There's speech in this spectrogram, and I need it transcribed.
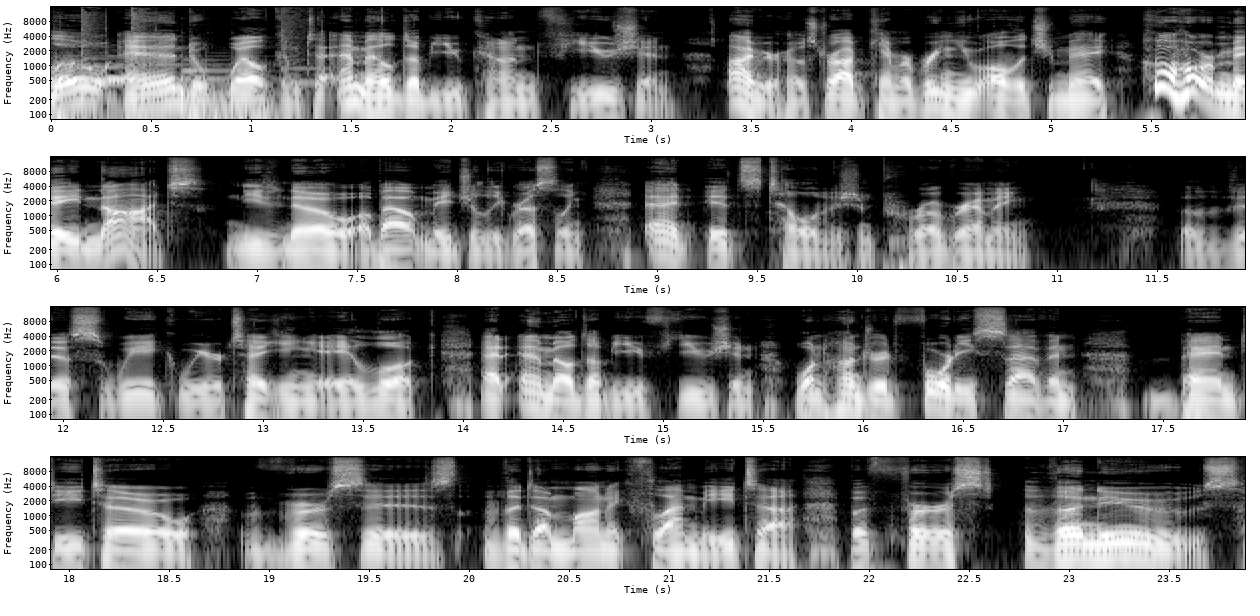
Hello and welcome to MLW Confusion. I'm your host Rob Kamerer, bringing you all that you may or may not need to know about Major League Wrestling and its television programming. This week we are taking a look at MLW Fusion 147 Bandido versus the Demonic Flamita. But first, the news.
